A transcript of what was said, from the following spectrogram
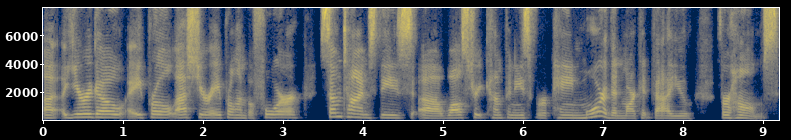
uh, a year ago, April, last year, April, and before, sometimes these uh, Wall Street companies were paying more than market value for homes.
